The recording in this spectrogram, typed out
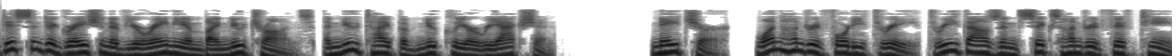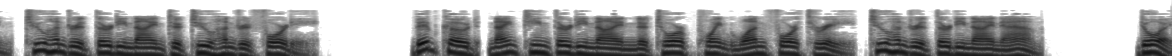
Disintegration of uranium by neutrons, a new type of nuclear reaction. Nature. 143 3615, 239–240. Bibcode, 1939 Natur.143, 239 m doi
